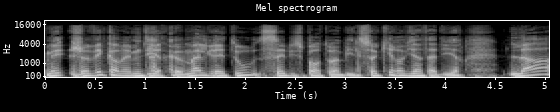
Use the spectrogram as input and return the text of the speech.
Mais je vais quand même dire que malgré tout, c'est du sport automobile. Ce qui revient à dire, là,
